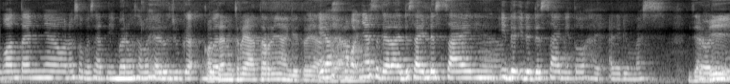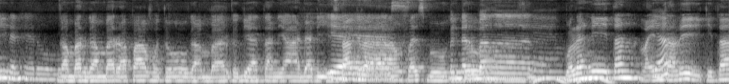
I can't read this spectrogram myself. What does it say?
kontennya Wonosobo Sehat nih bareng sama Heru juga buat Konten kreatornya gitu ya. Iya, yang- pokoknya segala desain-desain, ide-ide desain itu ada di Mas Jadi, Doni dan Heru. gambar-gambar apa foto gambar kegiatan yang ada di Yes. Instagram, Facebook Bener gitu. banget. Boleh nih Tan, lain Ya. kali kita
